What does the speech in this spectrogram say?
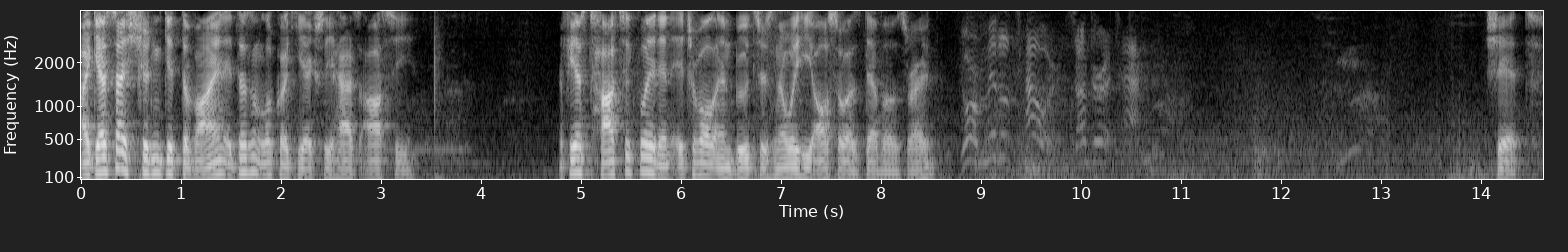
I guess I shouldn't get Divine. It doesn't look like he actually has Asi. If he has Toxic Blade and Ichaival and Boots, there's no way he also has Devos, right? Shit.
